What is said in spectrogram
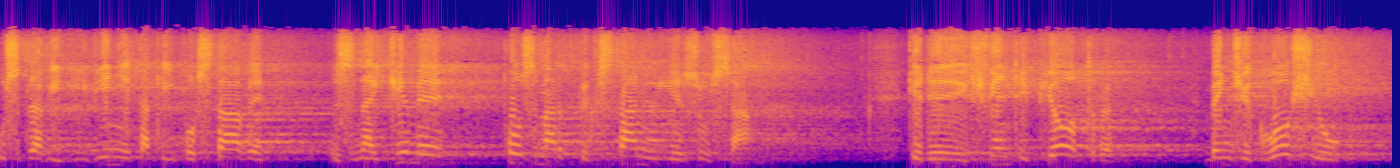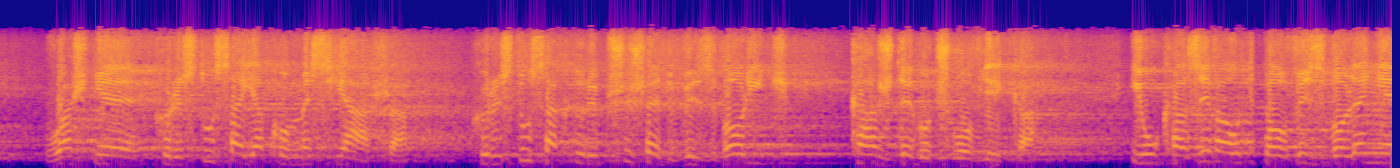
usprawiedliwienie takiej postawy znajdziemy po zmartwychwstaniu Jezusa. Kiedy święty Piotr będzie głosił właśnie Chrystusa jako Mesjasza, Chrystusa, który przyszedł wyzwolić każdego człowieka i ukazywał to wyzwolenie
